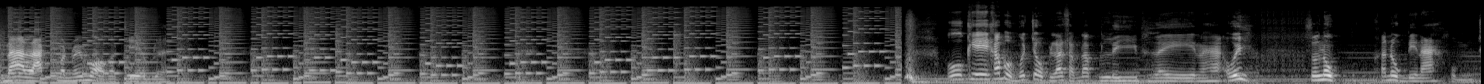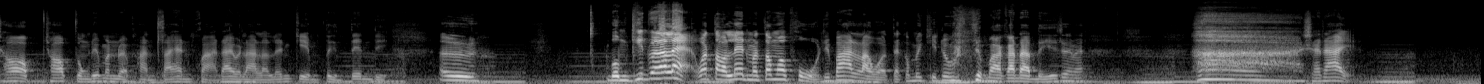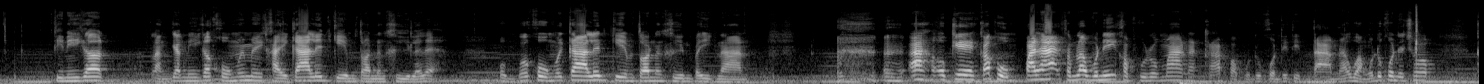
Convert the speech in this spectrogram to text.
น่ารักมันไม่เหมาะกับเกมเลย โอเคครับผมก็จบแล้วสำหรับรีเพลย์นะฮะ อุ้ย สนุกสนุกดีนะ ผมชอบชอบตรงที่มันแบบหันซ้ายหันขวาได้เวลาเราเล่นเกมตื่นเต้นดี เออ ผมคิดไว้แล้วแหละ ว่าตอนเล่นมันต้องมาโผล่ที่บ้านเราอะแต่ก็ไม่คิดว่ามันจะมาขนาดนี้ใช่ไหมใช้ได้ ทีนี้ก็หลังจากนี้ก็คงไม่มีใครกล้าเล่นเกมตอนกลางคืนแล้วแหละ ผมก็คงไม่กล้าเล่นเกมตอนกลางคืนไปอีกนานอะโอเคครับผมไปละสำหรับวันนี้ขอบคุณมากๆนะครับ ขอบคุณทุกคนที่ติดตามนะ หวังว่าทุกคนจะชอบ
